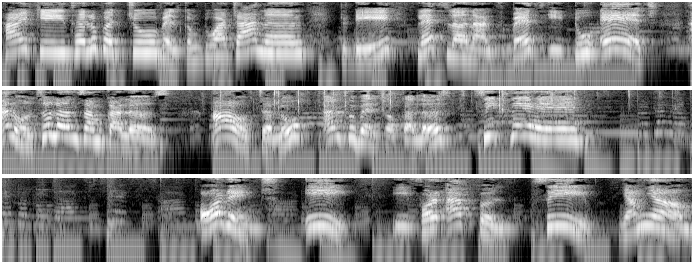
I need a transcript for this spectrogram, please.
Hi kids, hello bachcho, welcome to our channel. Today, let's learn alphabets A to H and also learn some colors. आओ चलो alphabets और colors सीखते हैं Orange A A for apple Save Yum yum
